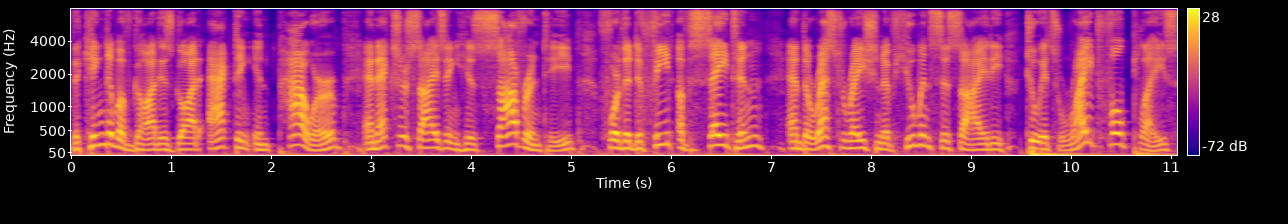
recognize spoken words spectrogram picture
The kingdom of God is God acting in power and exercising his sovereignty for the defeat of Satan and the restoration of human society to its rightful place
